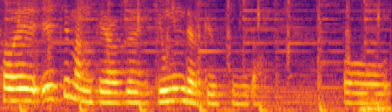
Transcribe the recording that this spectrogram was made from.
저의 일지망 대학은 용인대학교였습니다. 어,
